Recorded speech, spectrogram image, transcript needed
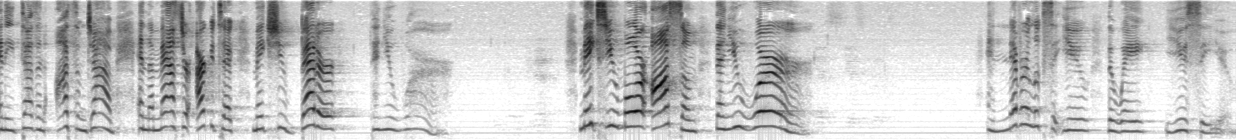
And he does an awesome job. And the master architect makes you better than you were, makes you more awesome than you were and never looks at you the way you see you.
